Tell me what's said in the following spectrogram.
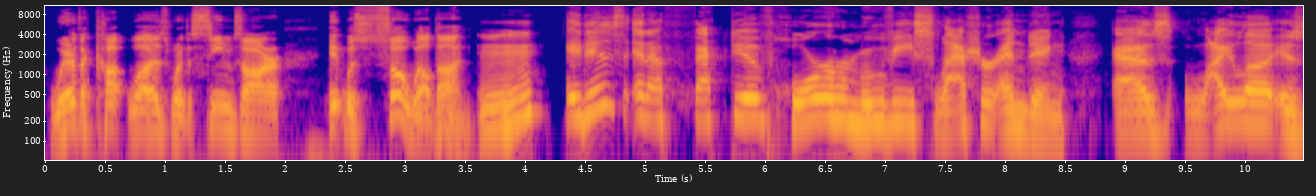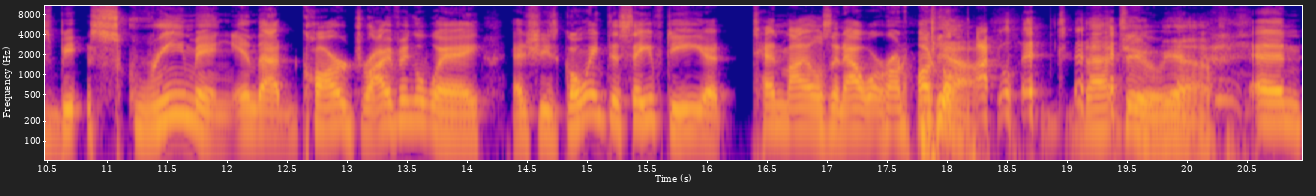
where the cut was, where the seams are. It was so well done. Mm-hmm. It is an effective horror movie slasher ending as Lila is be- screaming in that car driving away, and she's going to safety at 10 miles an hour on autopilot. Yeah, that too, yeah. and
